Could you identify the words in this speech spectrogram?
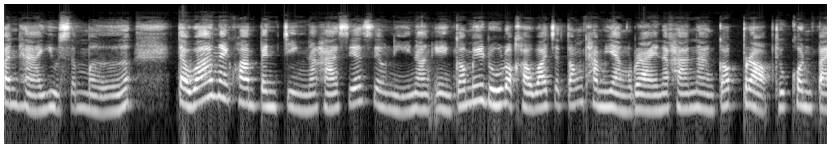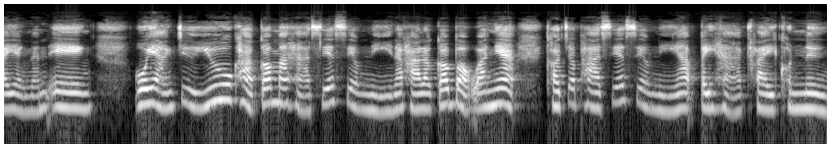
ปัญหาอยู่เสมอ แต่ว่าในความเป็นจริงนะคะเซียเซียวหนีนางเองก็ไม่รู้หรอกค่ะว่าจะต้องทำอย่างไรนะคะ นางก็ปลอบทุกคนไปอย่างนั้นเอง โอหยางจื่อยู่ค่ะก็มาหาเซี่ยเซียวหนีนะคะ แล้วก็บอกว่าเนี่ยเขาจะพาเซี่ยเซียวหนีไปหาใครคนหนึ่ง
